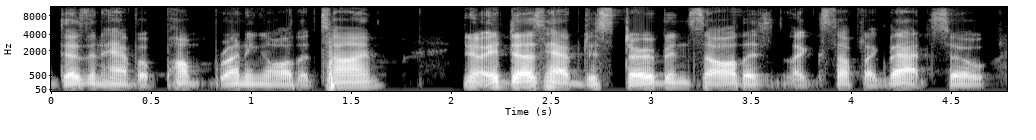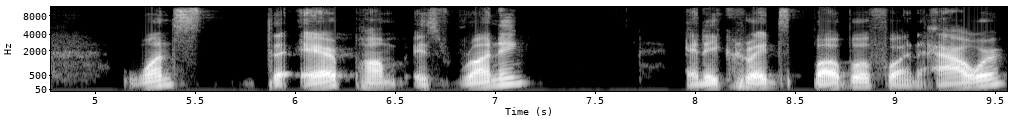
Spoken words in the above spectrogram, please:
doesn't have a pump running all the time. You know it does have disturbance, all this like stuff like that. So once the air pump is running and it creates bubble for an hour,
